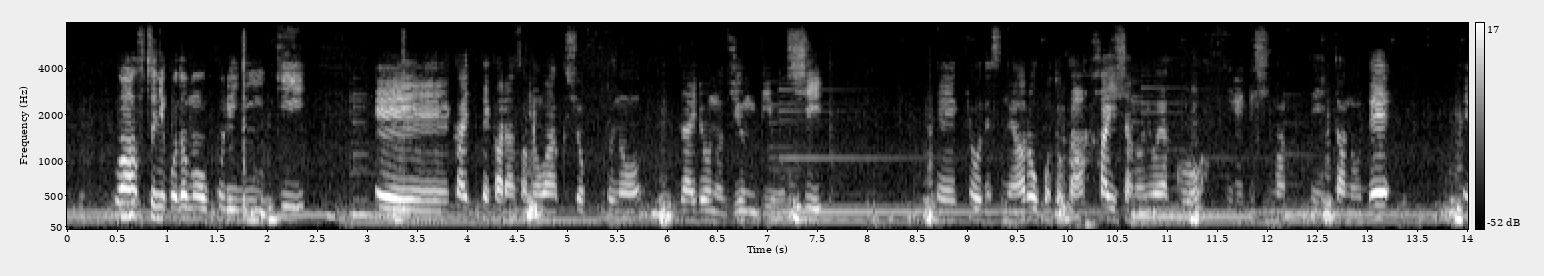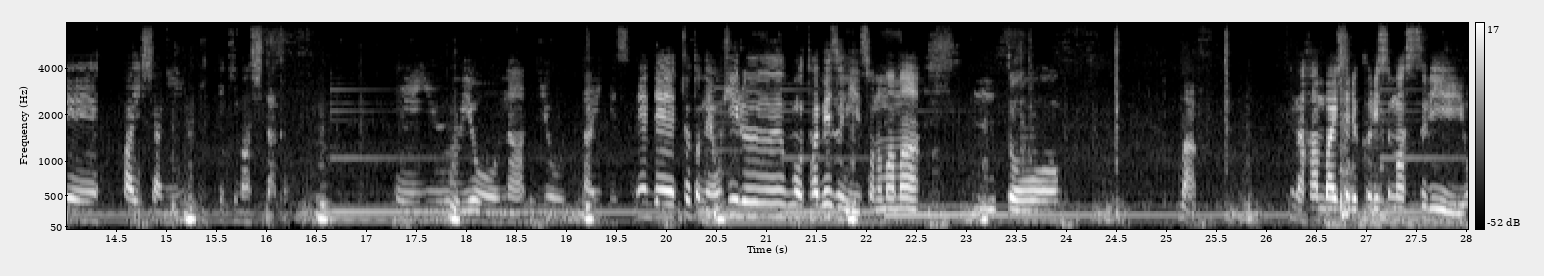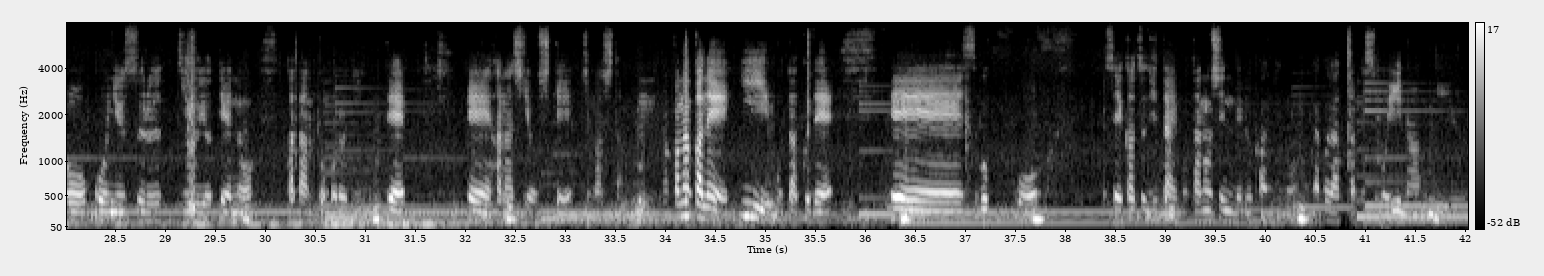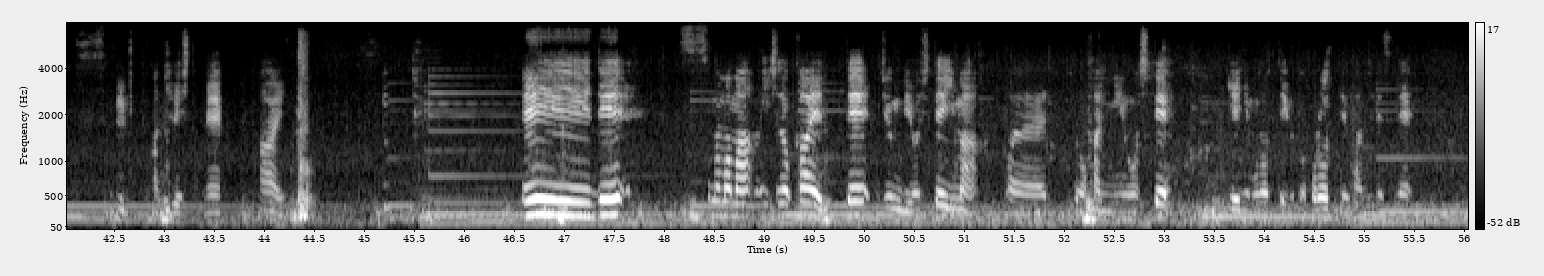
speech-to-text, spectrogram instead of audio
は普通に子供を送りに行き、えー、帰ってからそのワークショップの材料の準備をし、えー、今日ですね、あろうことか歯医者の予約を入れてしまっていたので、えー、歯医者に行ってきましたと。えいうような状態ですね。で、ちょっとね、お昼も食べずにそのまま、うんと、まあ、今販売してるクリスマスツリーを購入するっていう予定の方のところに行って、えー、話をしてきました、うん。なかなかね、いいお宅で、えー、すごくこう、生活自体も楽しんでる感じのお宅だったんですごいいいなっていう、うん、感じでしたね。はい。えー、で、そのまま一度帰って準備をして、今、えー、っと、搬入をして、家に戻っているところっていう感じですね。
